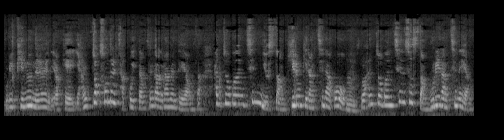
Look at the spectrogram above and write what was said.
우리 비누는 이렇게 양쪽 손을 잡고 있다고 생각을 하면 돼요. 그래서 한쪽은 친유성, 기름기랑 친하고 음. 또 한쪽은 친수성, 물이랑 친해요.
